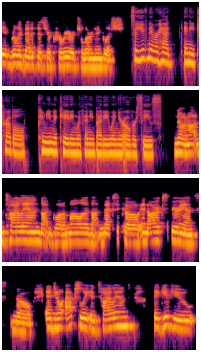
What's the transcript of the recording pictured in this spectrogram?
it really benefits your career to learn English. So you've never had any trouble communicating with anybody when you're overseas? No, not in Thailand, not in Guatemala, not in Mexico. In our experience, no. And you know, actually in Thailand, they give you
